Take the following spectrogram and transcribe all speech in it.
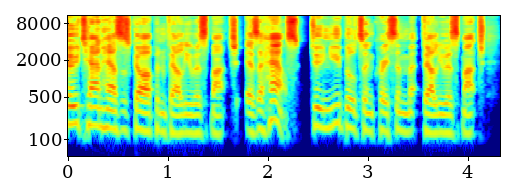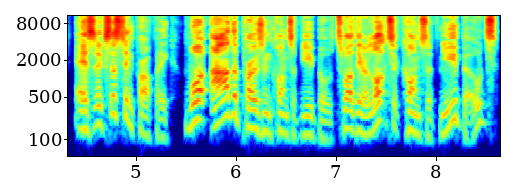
do townhouses go up in value as much as a house? Do new builds increase in value as much as an existing property? What are the pros and cons of new builds? Well, there are lots of cons of new builds.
